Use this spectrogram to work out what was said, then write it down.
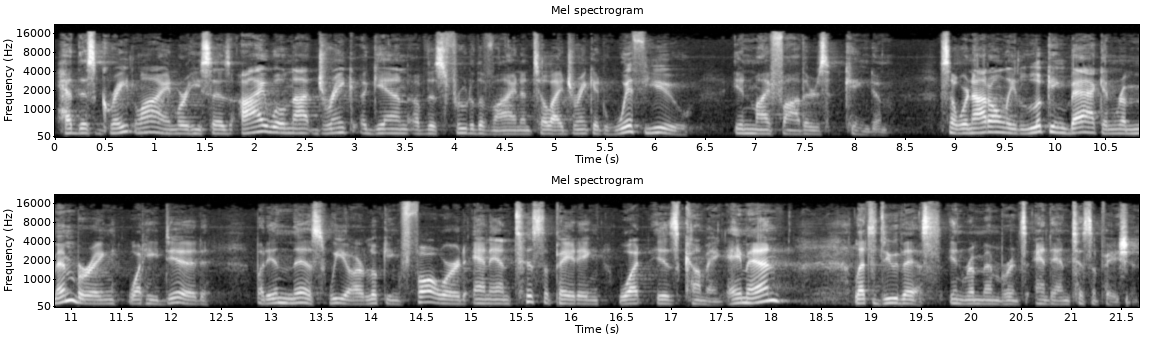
had this great line where he says, I will not drink again of this fruit of the vine until I drink it with you in my Father's kingdom. So we're not only looking back and remembering what he did, but in this we are looking forward and anticipating what is coming. Amen? Amen? Let's do this in remembrance and anticipation.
